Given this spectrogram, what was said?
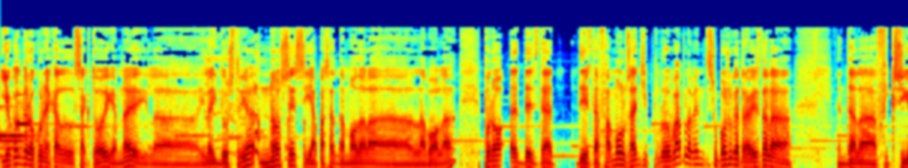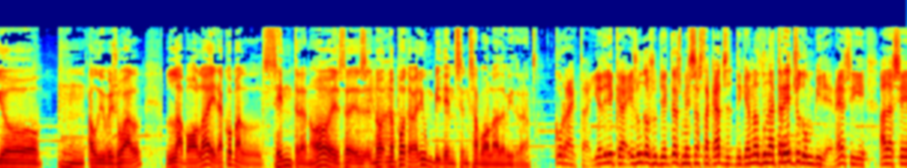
Jo, com que no conec el sector, diguem-ne, i, la, i la indústria, no sé si ha passat de moda la, la bola, però eh, des de, des de fa molts anys, i probablement suposo que a través de la, de la ficció audiovisual, la bola era com el centre, no? És, és, no, no pot haver-hi un vident sense bola de vidre. Correcte. Jo diria que és un dels objectes més destacats, diguem-ne, d'un atreig o d'un vident, eh? O sigui, ha de ser...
